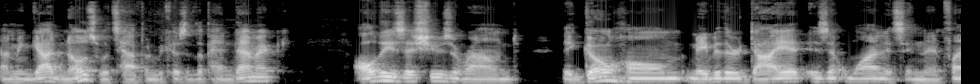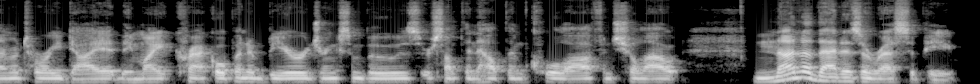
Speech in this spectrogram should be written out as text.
I mean, God knows what's happened because of the pandemic, all these issues around. They go home, maybe their diet isn't one, it's an inflammatory diet. They might crack open a beer or drink some booze or something to help them cool off and chill out. None of that is a recipe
